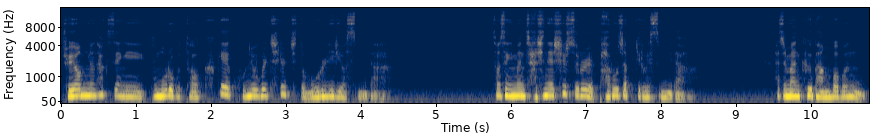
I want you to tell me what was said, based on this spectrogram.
죄 없는 학생이 부모로부터 크게 곤욕을 치를지도 모를 일이었습니다. 선생님은 자신의 실수를 바로잡기로 했습니다. 하지만 그 방법은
